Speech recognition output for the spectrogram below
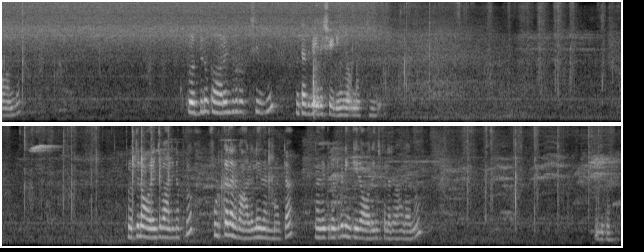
బాగుందో. ప్రొద్దున ఒక ఆరెంజ్ కూడా వచ్చింది. అంటే అది వేరే షేడింగ్లో ఉన్నట్టుంది. ప్రొద్దున ఆరెంజ్ వాడినప్పుడు ఫుడ్ కలర్ వాడలేదన్నమాట. నా దగ్గర ఉన్నటువంటి ఇంకేదో ఆరెంజ్ కలర్ వాడాను. ఇదిగోండి.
